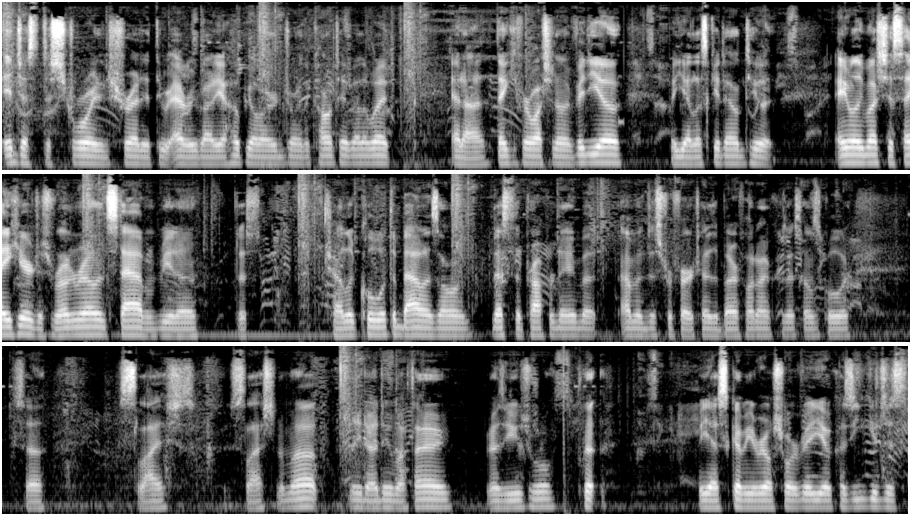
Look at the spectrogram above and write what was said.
it just destroyed and shredded through everybody. I hope y'all are enjoying the content, by the way. And uh, thank you for watching another video. But yeah, let's get down to it. Ain't really much to say here. Just run around and stab them, you know. Just try to look cool with the balisong. That's the proper name, but I'm going to just refer to it as a butterfly knife because that sounds cooler. So, slice slashing them up. You know, do my thing as usual. but yeah, it's gonna be a real short video because you can just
